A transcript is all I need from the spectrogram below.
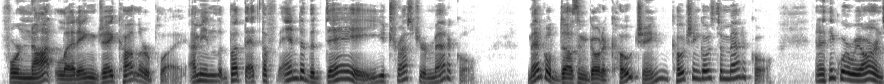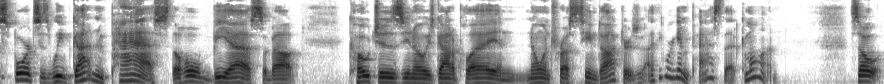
for not letting Jay Cutler play. I mean, but at the end of the day, you trust your medical. Medical doesn't go to coaching, coaching goes to medical. And I think where we are in sports is we've gotten past the whole BS about coaches, you know, he's got to play and no one trusts team doctors. I think we're getting past that. Come on. So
